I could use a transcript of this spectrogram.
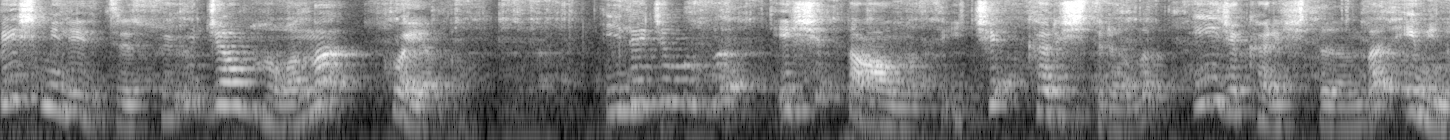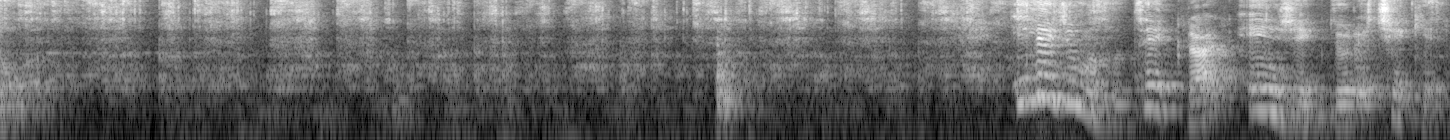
...5 mililitre suyu cam havana koyalım. İlacımızı eşit dağılması için karıştıralım. İyice karıştığından emin olalım. İlacımızı tekrar enjektöre çekelim.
